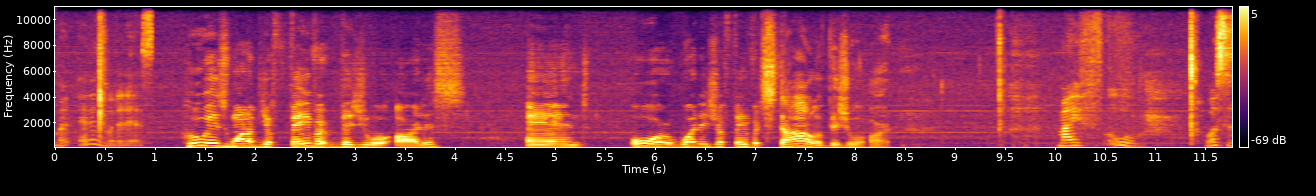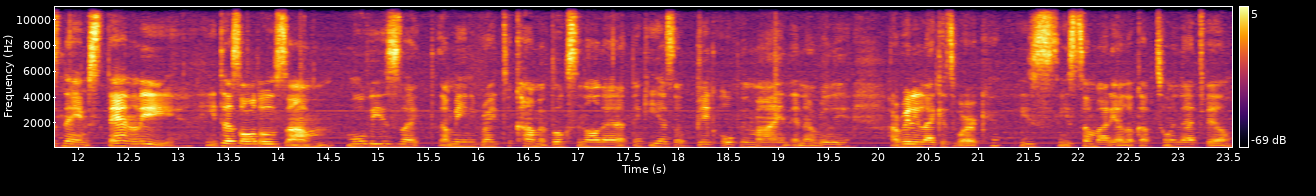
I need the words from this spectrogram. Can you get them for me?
but it is what it is who is one of your favorite visual artists and or what is your favorite style of visual art? My, ooh, what's his name? Stan Lee. He does all those um, movies like, I mean, he writes the comic books and all that. I think he has a big open mind and I really, I really like his work. He's, he's somebody I look up to in that field.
